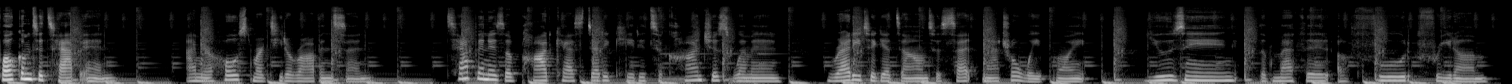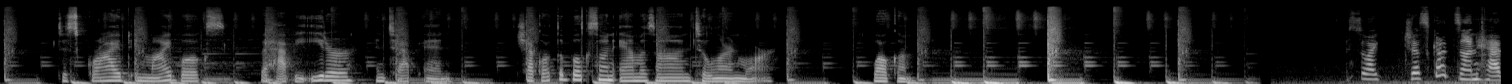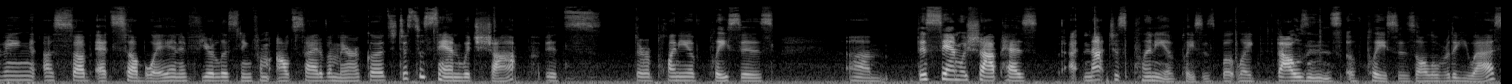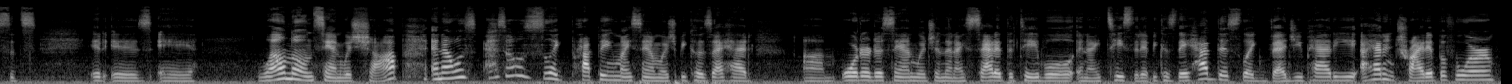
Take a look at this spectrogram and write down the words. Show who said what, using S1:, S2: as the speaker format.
S1: Welcome to Tap In. I'm your host, Martita Robinson. Tap In is a podcast dedicated to conscious women ready to get down to set natural weight point using the method of food freedom described in my books, The Happy Eater and Tap In. Check out the books on Amazon to learn more. Welcome. So I just got done having a sub at Subway, and if you're listening from outside of America, it's just a sandwich shop. It's there are plenty of places. Um, this sandwich shop has uh, not just plenty of places, but like thousands of places all over the U.S. It's it is a well-known sandwich shop, and I was as I was like prepping my sandwich because I had um, ordered a sandwich and then I sat at the table and I tasted it because they had this like veggie patty. I hadn't tried it before.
